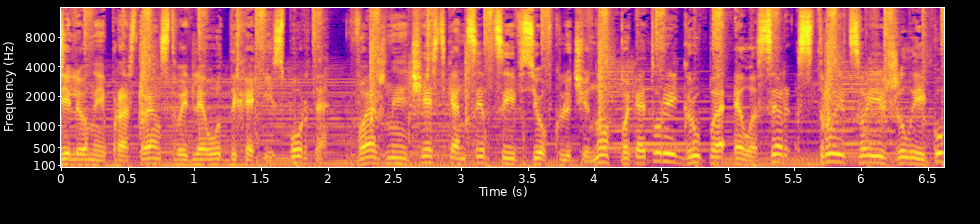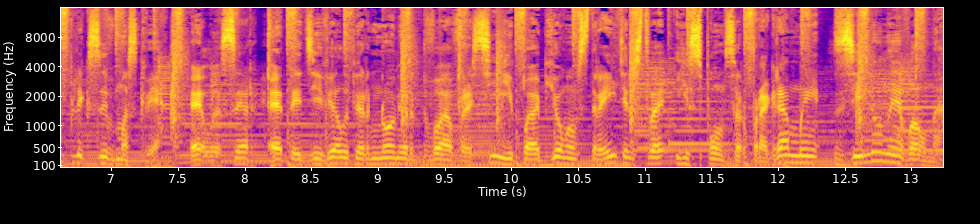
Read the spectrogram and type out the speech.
Зеленые пространства для отдыха и спорта – важная часть концепции «Все включено», по которой группа ЛСР строит свои жилые комплексы в Москве. ЛСР – это девелопер номер два в России по объемам строительства и спонсор программы «Зеленая волна».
